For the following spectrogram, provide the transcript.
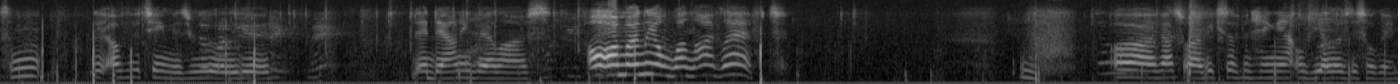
Some the other team is really good. They're downing their lives. Oh, I'm only on one life left. Oof. Oh, that's why, because I've been hanging out with yellows this whole game.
